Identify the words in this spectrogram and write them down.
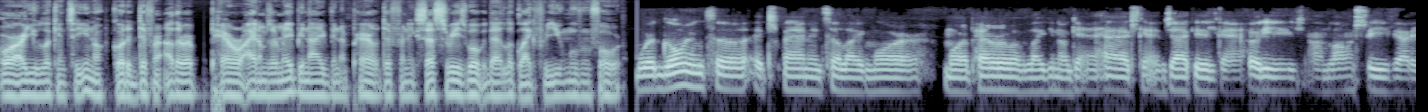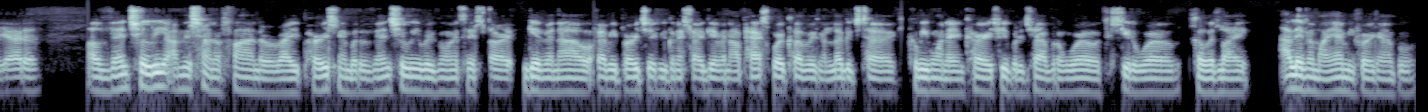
or are you looking to you know go to different other apparel items or maybe not even apparel, different accessories? What would that look like for you moving forward? We're going to expand into like more more apparel of like, you know, getting hats, getting jackets, getting hoodies, um, long sleeves, yada yada. Eventually, I'm just trying to find the right person, but eventually we're going to start giving out every purchase. We're going to start giving out passport covers and luggage tags because we want to encourage people to travel the world to see the world. So it's like I live in Miami, for example.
